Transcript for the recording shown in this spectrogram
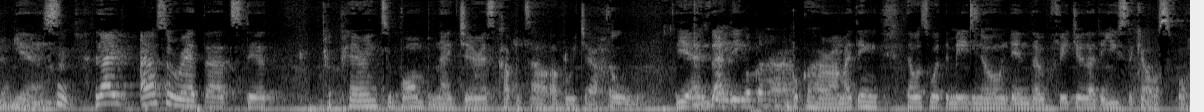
them. Yes. Hmm. And I, I also read that they're preparing to bomb Nigeria's capital, Abuja. Oh. Yeah, and I think Boko Haram. Boko Haram. I think that was what they made known in the video that they used the girls for.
